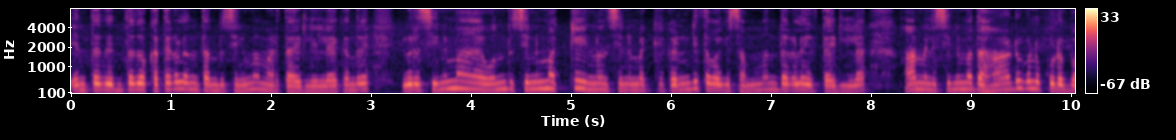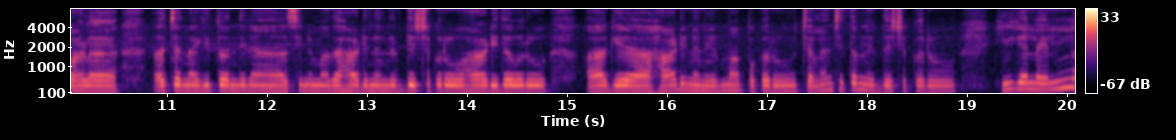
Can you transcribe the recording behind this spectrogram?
ಎಂಥದ್ದೆಂಥದ್ದೋ ಕಥೆಗಳನ್ನು ತಂದು ಸಿನಿಮಾ ಮಾಡ್ತಾ ಇರಲಿಲ್ಲ. ಯಾಕಂದರೆ ಇವರ ಸಿನಿಮಾ, ಒಂದು ಸಿನಿಮಾಕ್ಕೆ ಇನ್ನೊಂದು ಸಿನಿಮಾಕ್ಕೆ ಖಂಡಿತವಾಗಿ ಸಂಬಂಧಗಳೇ ಇರ್ತಾ ಇರಲಿಲ್ಲ. ಆಮೇಲೆ ಸಿನಿಮಾದ ಹಾಡುಗಳು ಕೂಡ ಬಹಳ ಚೆನ್ನಾಗಿತ್ತು. ಅಂದಿನ ಸಿನಿಮಾದ ಹಾಡಿನ ನಿರ್ದೇಶಕರು, ಹಾಡಿದವರು, ಹಾಗೆ ಆ ಹಾಡಿನ ನಿರ್ಮಾಪಕರು, ಚಲನಚಿತ್ರ ನಿರ್ದೇಶಕರು, ಹೀಗೆಲ್ಲ ಎಲ್ಲ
